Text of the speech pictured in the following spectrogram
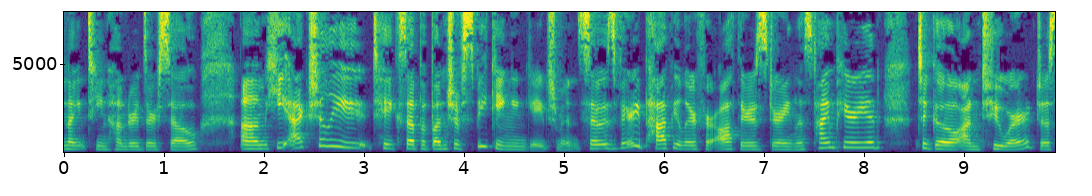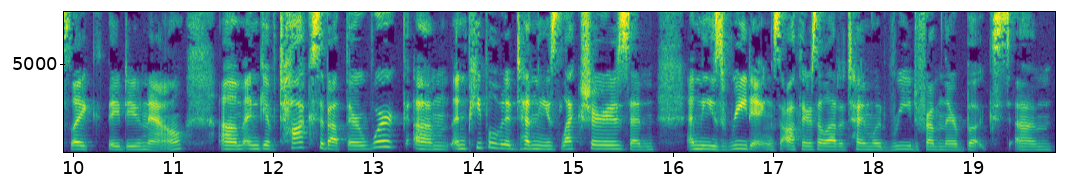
1900s or so, um, he actually takes up a bunch of speaking engagements. So it was very popular for authors during this time period to go on tour, just like they do now, um, and give talks about their work. Um, and people would attend these lectures and and these readings. Authors a lot of time would read from their books um,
